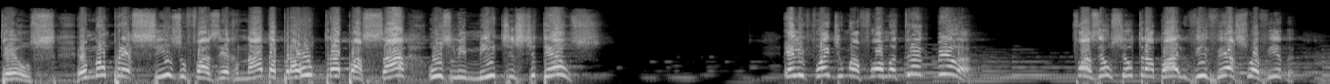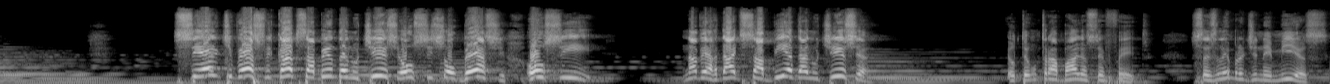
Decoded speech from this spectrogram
Deus. Eu não preciso fazer nada para ultrapassar os limites de Deus. Ele foi de uma forma tranquila fazer o seu trabalho, viver a sua vida. Se ele tivesse ficado sabendo da notícia, ou se soubesse, ou se na verdade sabia da notícia, eu tenho um trabalho a ser feito. Vocês lembram de Neemias?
